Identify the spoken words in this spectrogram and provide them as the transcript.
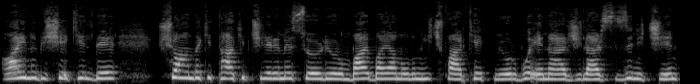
aynı bir şekilde şu andaki takipçilerime söylüyorum. Bay bayan olun hiç fark etmiyor. Bu enerjiler sizin için.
